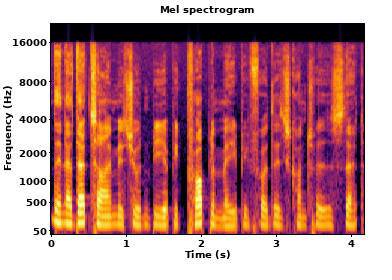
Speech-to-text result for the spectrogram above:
then at that time, it shouldn't be a big problem maybe for these countries that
